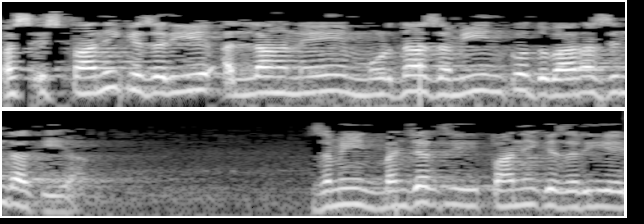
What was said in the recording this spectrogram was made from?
بس اس پانی کے ذریعے اللہ نے مردہ زمین کو دوبارہ زندہ کیا۔ زمین بنجر تھی، پانی کے ذریعے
